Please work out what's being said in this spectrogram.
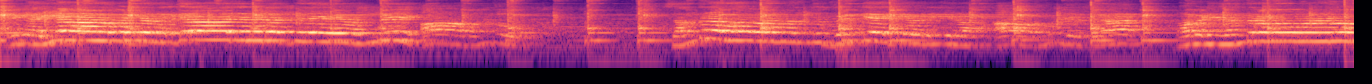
நீங்க ஐயாவட்ட ரங்கராஜனிடத்திலே வந்து சந்திர பகவான் வந்து பெண் கேட்க வருகிறான் அப்படி சந்திர பகவானோ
